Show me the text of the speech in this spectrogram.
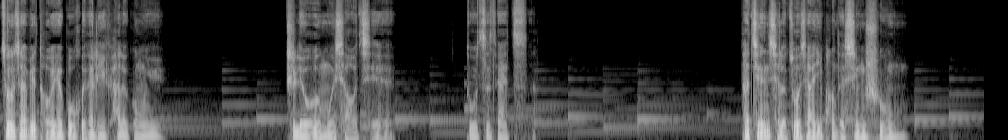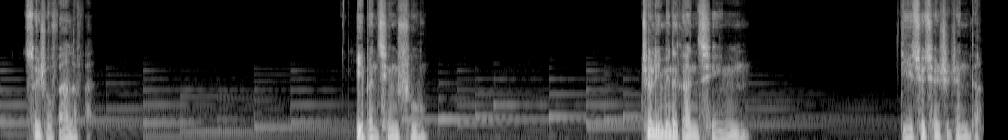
作家便头也不回的离开了公寓，只留恶魔小姐独自在此。他捡起了作家一旁的新书，随手翻了翻。一本情书，这里面的感情的确全是真的，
